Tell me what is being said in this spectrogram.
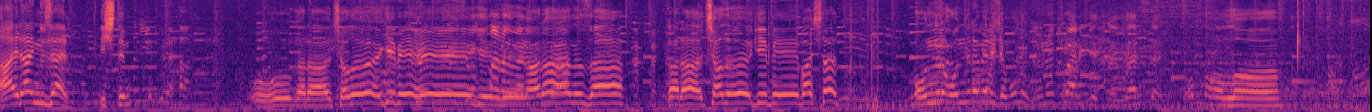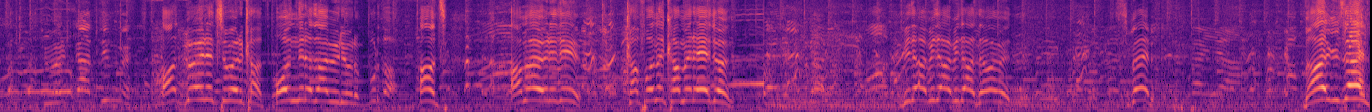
Ayran güzel. İçtim. Oo kara çalı gibi girdin aranıza. Kara çalı gibi başlat. 10 lira 10 lira vereceğim oğlum. Onu fark etmez versen. Allah Allah. Twerk'le atayım mı? At böyle twerk at. 10 lira daha veriyorum burada. At. Ama öyle değil. Kafanı kameraya dön. Bir daha bir daha bir daha devam et. Süper. Daha güzel.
